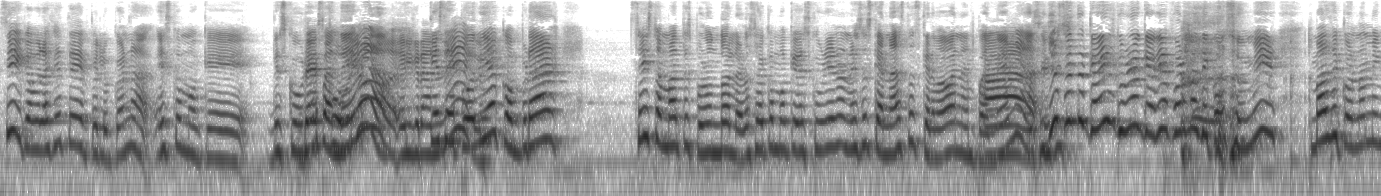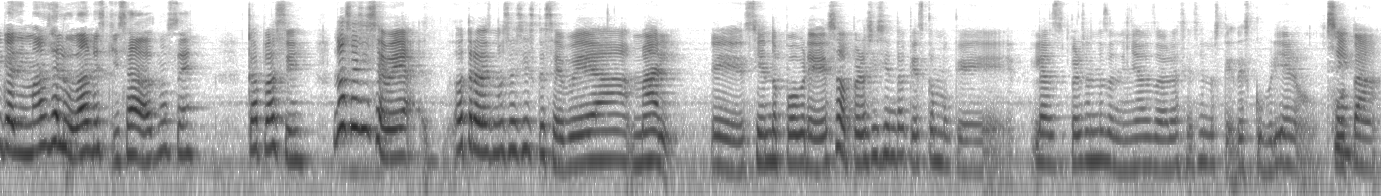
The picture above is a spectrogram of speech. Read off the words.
Sí, como la gente pelucona, es como que descubrió en pandemia el que se podía comprar seis tomates por un dólar, o sea, como que descubrieron esas canastas que armaban en pandemia. Ah, sí, yo sí, siento que ahí descubrieron que había formas de consumir más económicas y más saludables quizás, no sé. Capaz sí. No sé si se vea, otra vez, no sé si es que se vea mal eh, siendo pobre eso, pero sí siento que es como que las personas aniñadas ahora se hacen los que descubrieron Sí. puta,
